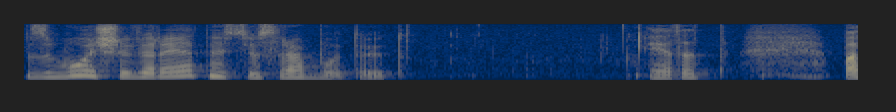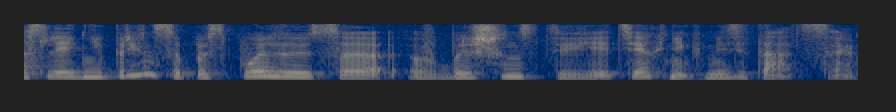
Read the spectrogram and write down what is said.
с большей вероятностью сработают. Этот последний принцип используется в большинстве техник медитации.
